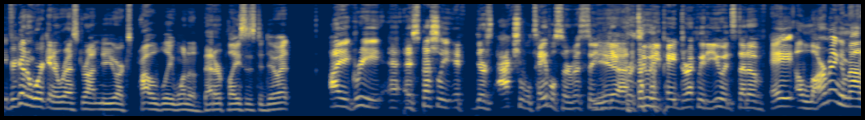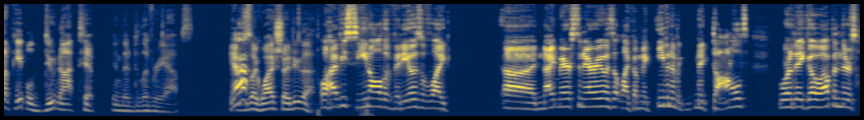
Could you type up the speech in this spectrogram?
if you're going to work in a restaurant, New York's probably one of the better places to do it. I agree, especially if there's actual table service, so you Yeah. get gratuity paid directly to you instead of A alarming amount of people do not tip in their delivery apps. yeah. It's like, why should I do that? Well, have you seen all the videos of like uh, nightmare scenarios at like a Mc- even a McDonald's where they go up and there's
